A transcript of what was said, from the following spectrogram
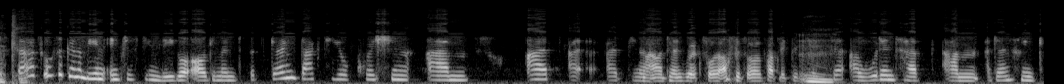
Okay. That's also going to be an interesting legal argument. But going back to your question, um, I, I, I, you know, I don't work for the Office or a Public Protector. Mm. I wouldn't have. Um, I don't think,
